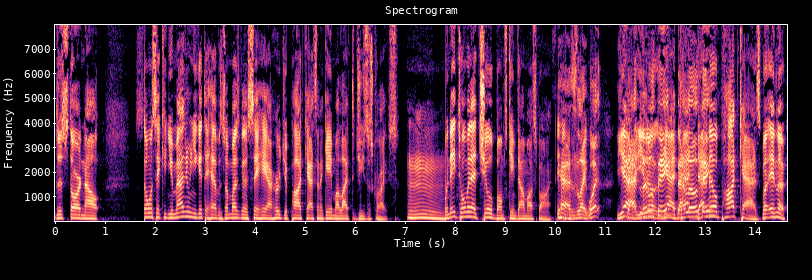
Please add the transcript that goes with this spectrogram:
just starting out. Someone said, "Can you imagine when you get to heaven? Somebody's gonna say, "Hey, I heard your podcast and I gave my life to Jesus Christ." Mm. When they told me that, chill bumps came down my spine. Yeah, it's like what? Yeah, that you little know, thing. Yeah, that, little thing. little podcast. But and look,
